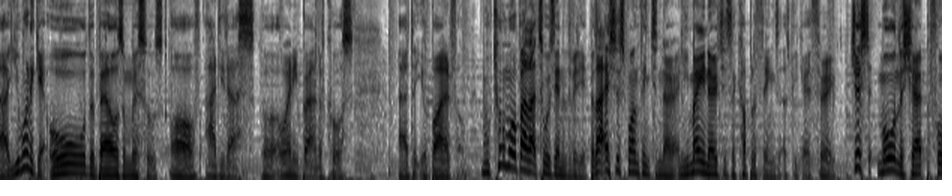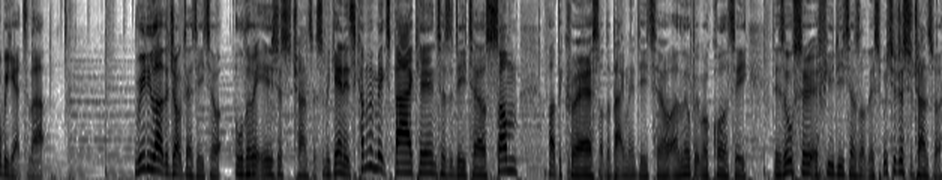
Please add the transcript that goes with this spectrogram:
uh, you want to get all the bells and whistles of Adidas or, or any brand, of course, uh, that you're buying from. We'll talk more about that towards the end of the video, but that is just one thing to note, and you may notice a couple of things as we go through. Just more on the shirt before we get to that. Really like the Jock detail, although it is just a transfer. So again, it's kind of a mixed bag here in terms of details. Some, like the crest, like the backnet detail, a little bit more quality. There's also a few details like this, which are just a transfer.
